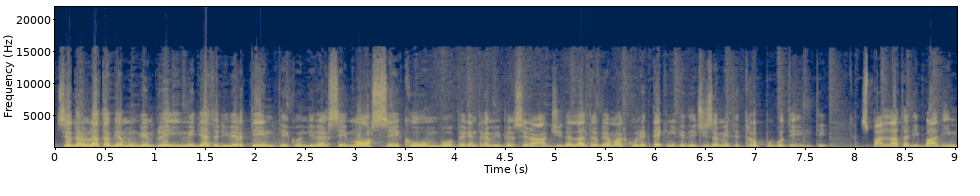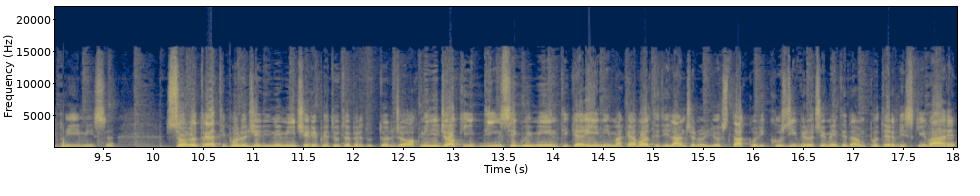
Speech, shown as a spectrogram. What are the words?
Se da un lato abbiamo un gameplay immediato e divertente con diverse mosse e combo per entrambi i personaggi, dall'altro abbiamo alcune tecniche decisamente troppo potenti, spallata di Buddy in primis, Solo tre tipologie di nemici ripetute per tutto il gioco, minigiochi di inseguimenti carini ma che a volte ti lanciano gli ostacoli così velocemente da non poterli schivare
